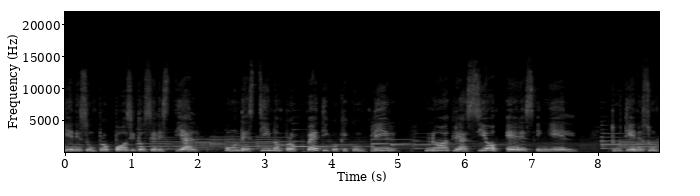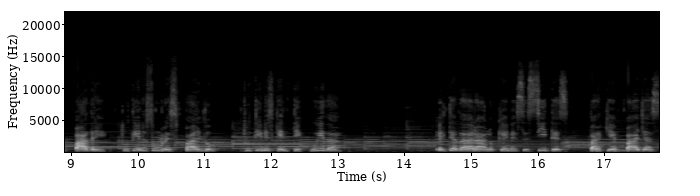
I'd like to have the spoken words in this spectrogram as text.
Tienes un propósito celestial, un destino profético que cumplir. Nueva creación eres en Él. Tú tienes un Padre, tú tienes un respaldo, tú tienes quien te cuida. Él te dará lo que necesites para que vayas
